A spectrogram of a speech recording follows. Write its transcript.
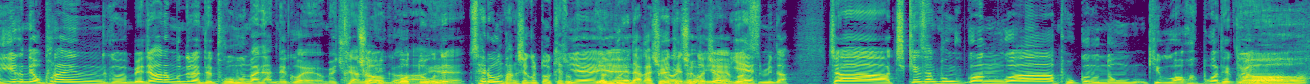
이게 근데 오프라인 그 매장하는 분들한테는 도움은 많이 안 될 거예요. 매출이 안 그렇죠. 나오니까. 뭐또 근데 예. 새로운 방식을 또 계속 예, 연구해 예. 나가셔야 그렇죠. 되는 거죠. 예, 맞습니다. 자, 치킨 상품권과 복근 운동 기구가 확보가 됐고요. 어.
